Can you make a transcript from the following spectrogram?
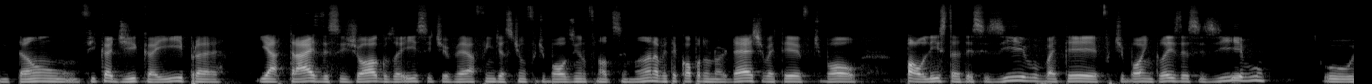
Então fica a dica aí para ir atrás desses jogos aí, se tiver a fim de assistir um futebolzinho no final de semana. Vai ter Copa do Nordeste, vai ter futebol paulista decisivo, vai ter futebol inglês decisivo. O,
